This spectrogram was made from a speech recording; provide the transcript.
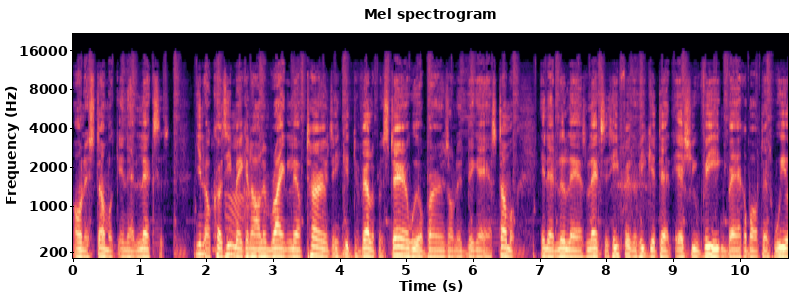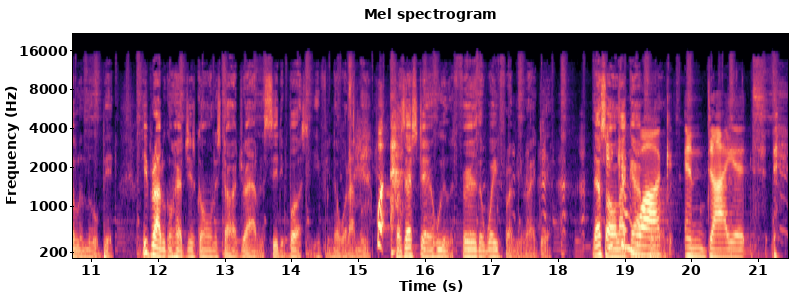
on his stomach in that Lexus. You know, because he making all them right and left turns, and he get developing steering wheel burns on his big ass stomach in that little ass Lexus. He figure if he get that SUV, he can back up off that wheel a little bit. He probably gonna have to just go on and start driving a city bus, if you know what I mean. Because that steering wheel is further away from you right there. That's He all I got. walk and diet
